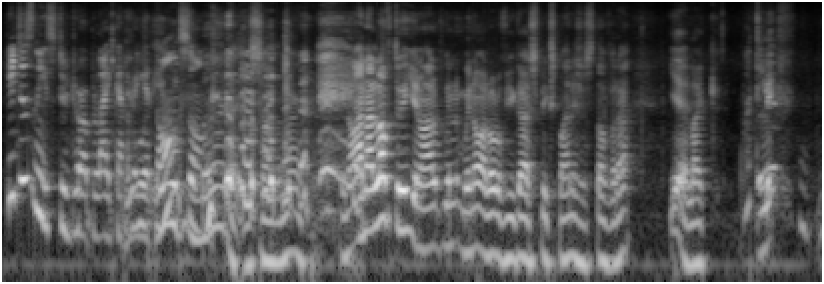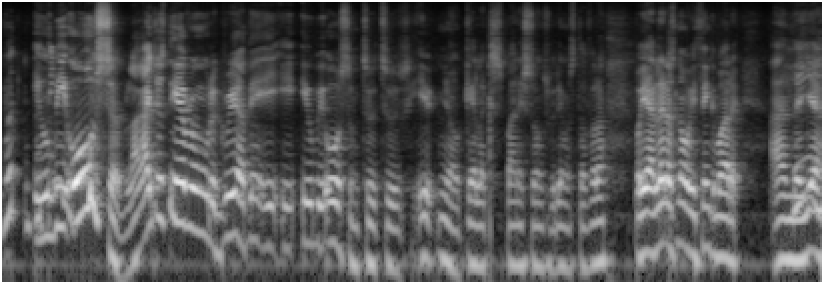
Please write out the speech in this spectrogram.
he just needs to drop like a He would, reggaeton would song. South America. You know, and I love to, you know, I- we we know a lot of you guys speak Spanish and stuff like that. Yeah, like, What do you? What? what it would be you- awesome. Like I just think everyone would agree. I think it, it, it would be awesome to to hear, you know get like Spanish songs with him and stuff like that. But yeah, let us know what you think about it. And uh, yeah,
